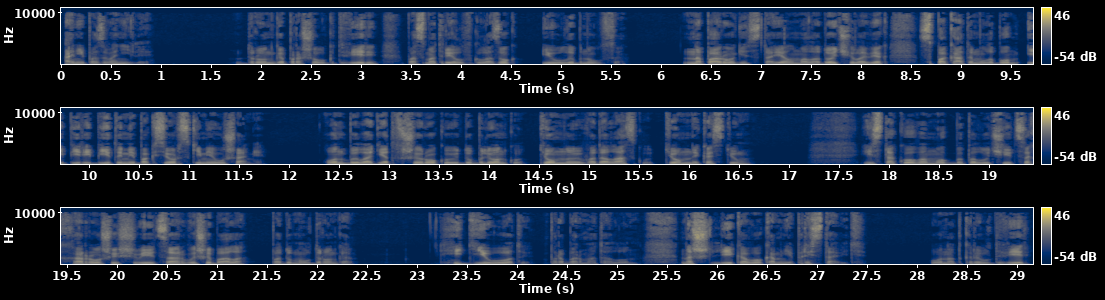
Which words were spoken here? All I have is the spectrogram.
а не позвонили. Дронго прошел к двери, посмотрел в глазок и улыбнулся. На пороге стоял молодой человек с покатым лбом и перебитыми боксерскими ушами. Он был одет в широкую дубленку, темную водолазку, темный костюм. Из такого мог бы получиться хороший швейцар-вышибала, подумал Дронго. Идиоты, пробормотал он. Нашли кого ко мне приставить. Он открыл дверь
